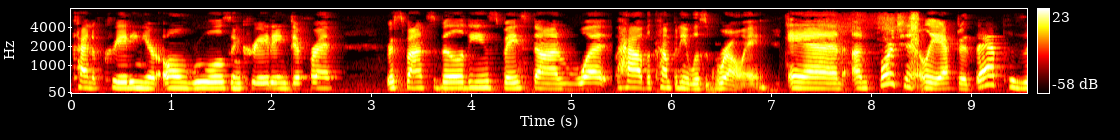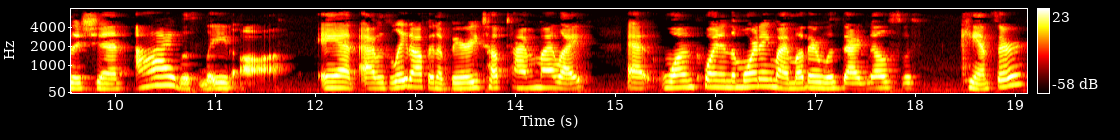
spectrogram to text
kind of creating your own rules and creating different responsibilities based on what how the company was growing. And unfortunately after that position i was laid off. And i was laid off in a very tough time in my life. At one point in the morning my mother was diagnosed with cancer.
